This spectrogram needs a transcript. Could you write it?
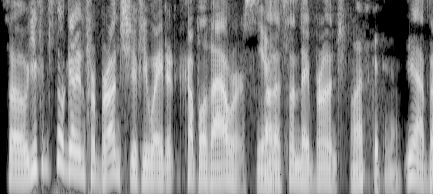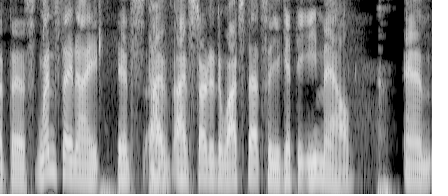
So you can still get in for brunch if you wait a couple of hours Yeah. on a Sunday brunch. well, that's good to know. Yeah, but this Wednesday night, it's Done. I've I've started to watch that, so you get the email, and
